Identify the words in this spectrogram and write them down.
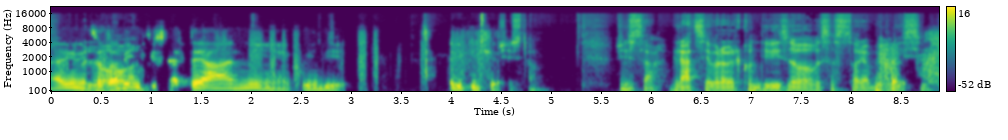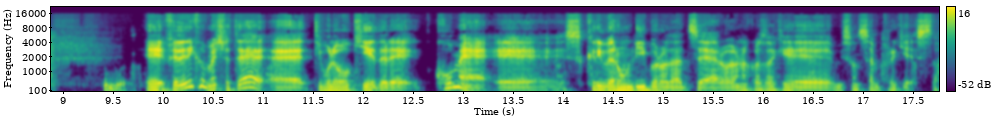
Eh, io ho iniziato Quello... a 27 anni quindi è difficile. Ci sta. Ci mm. sta. Grazie per aver condiviso questa storia bellissima. E Federico, invece a te eh, ti volevo chiedere com'è eh, scrivere un libro da zero? È una cosa che mi sono sempre chiesto.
